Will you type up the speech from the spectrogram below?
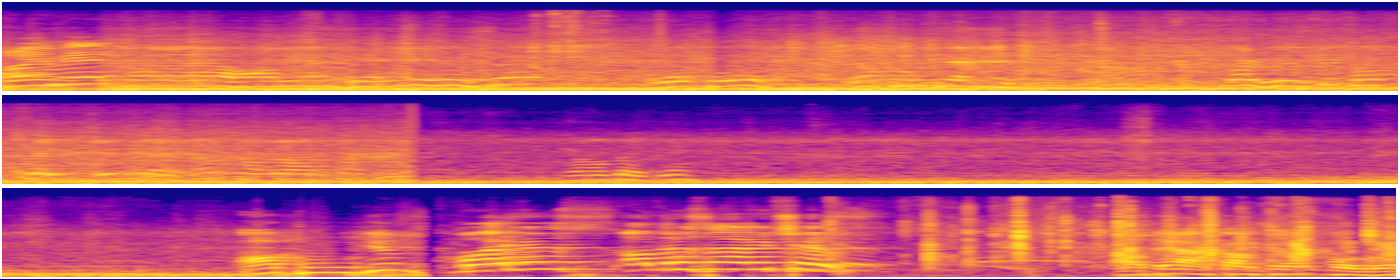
Bra, Emil. Har vi en bjell i huset? Har to. Har to. Kanskje vi skulle tatt begge bjellene, så hadde alt vært Ja, begge. Av bogen? Marius Andresevicius. Ja, det er ikke akkurat Vågå.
